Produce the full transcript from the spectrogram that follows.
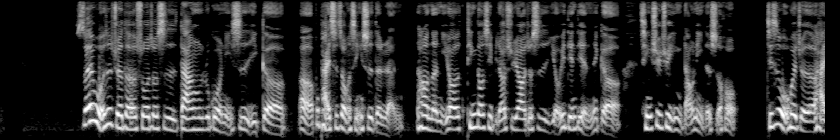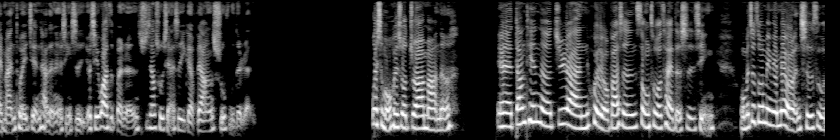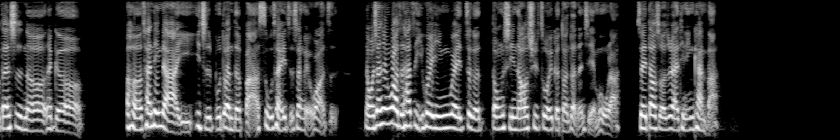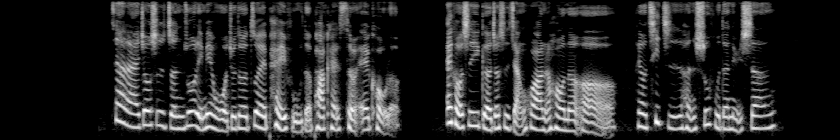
所以我是觉得说，就是当如果你是一个呃不排斥这种形式的人，然后呢，你又听东西比较需要就是有一点点那个情绪去引导你的时候，其实我会觉得还蛮推荐他的那个形式。尤其袜子本人实际上处起来是一个非常舒服的人。为什么会说 drama 呢？因为当天呢，居然会有发生送错菜的事情。我们这桌明明没有人吃素，但是呢，那个呃餐厅的阿姨一直不断的把素菜一直上给袜子。那我相信袜子他自己会因为这个东西，然后去做一个短短的节目啦，所以到时候就来听听看吧。再来就是整桌里面我觉得最佩服的 Podcaster Echo 了。Echo 是一个就是讲话，然后呢，呃，很有气质、很舒服的女生，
